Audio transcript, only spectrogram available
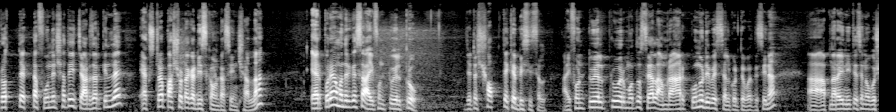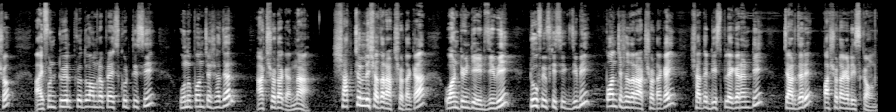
প্রত্যেকটা ফোনের সাথেই চার্জার কিনলে এক্সট্রা পাঁচশো টাকা ডিসকাউন্ট আছে, ইনশাল্লাহ। এরপরে আমাদের কাছে আইফোন টুয়েলভ প্রো যেটা সব থেকে বেশি সেল আইফোন টুয়েলভ প্রো এর মতো সেল আমরা আর কোনো ডিভাইস সেল করতে পারতেছি না। আপনারাই নিতেছেন অবশ্য। আইফোন টুয়েলভ প্রো তো আমরা প্রাইস করতেছি উনপঞ্চাশ হাজার আটশো টাকা। না, সাতচল্লিশ হাজার আটশো টাকা one twenty eight GB two fifty six GB পঞ্চাশ হাজার আটশো টাকায়। সাথে ডিসপ্লে গ্যারান্টি চার্জারে পাঁচশো টাকা discount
